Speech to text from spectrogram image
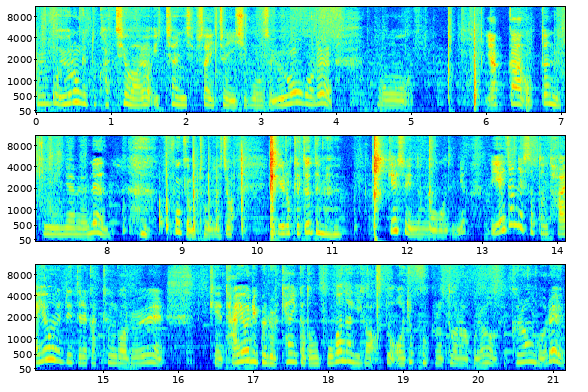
그리고 이런 게 또 같이 와요. 2024, 2025. 그래서 이런 거를 어 약간 어떤 느낌이냐면은 폭이 엄청나죠. 이렇게 뜯으면 낄 수 있는 거거든요. 예전에 썼던 다이어리들 같은 거를 이렇게 다이어리별로 이렇게 하니까 너무 보관하기가 또 어렵고 그렇더라고요. 그런 거를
